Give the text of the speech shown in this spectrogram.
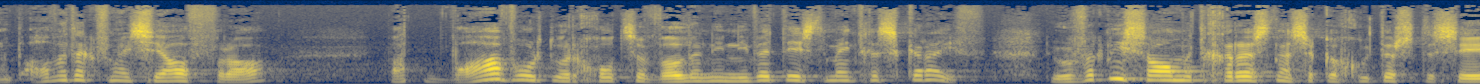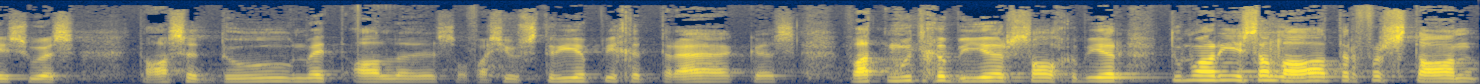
Want al wat ek vir myself vra, wat waar word oor God se wil in die Nuwe Testament geskryf. Dan hoef ek nie saam met Christus sulke goeters te sê soos daar's 'n doel met alles of as jou streepie getrek is, wat moet gebeur sal gebeur. Toe maar jy sal later verstaan,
